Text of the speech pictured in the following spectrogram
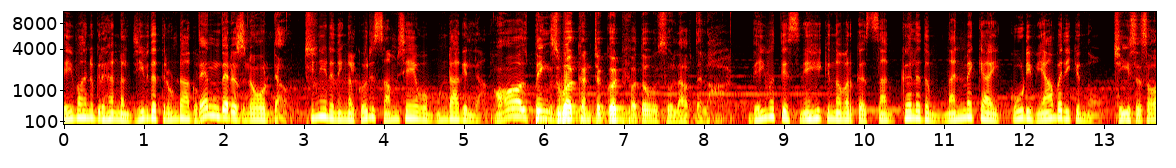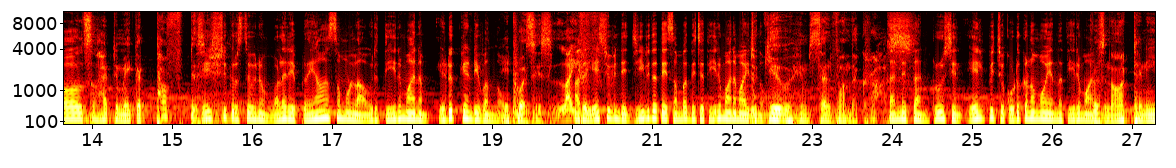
ദൈവാനുഗ്രഹങ്ങൾ ജീവിതത്തിൽ ഉണ്ടാകും Then there is no doubt. പിന്നീട് നിങ്ങൾക്ക് ഒരു സംശയവും ഉണ്ടാകില്ല All things work unto good for those who love the Lord. ദൈവത്തെ സ്നേഹിക്കുന്നവർക്ക് സകലതും നന്മയ്ക്കായി കൂടി വ്യാപരിക്കുന്നു. Jesus also had to make a tough decision യേശു ക്രിസ്തുവിനും വളരെ പ്രയാസമുള്ള ഒരു തീരുമാനം എടുക്കേണ്ടി വന്നു. ഇറ്റ് വാസ് ഹിസ് ലൈഫ് അത് യേശുവിന്റെ ജീവിതത്തെ സംബന്ധിച്ച തീരുമാനമായിരുന്നു. തീരുമാനമായിരുന്നു give himself on the cross തന്നെ താൻ ക്രൂശിൽ ഏൽപ്പിച്ചു കൊടുക്കണമോ എന്ന തീരുമാനം. It was not any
